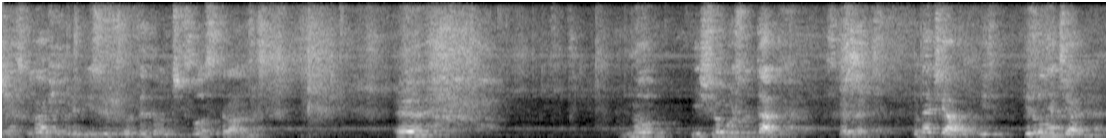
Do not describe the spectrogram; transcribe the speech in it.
S-кварку приписывается вот это вот число странностей. Э, ну, еще можно так сказать. Поначалу, первоначально,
